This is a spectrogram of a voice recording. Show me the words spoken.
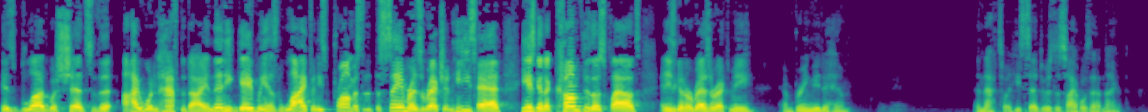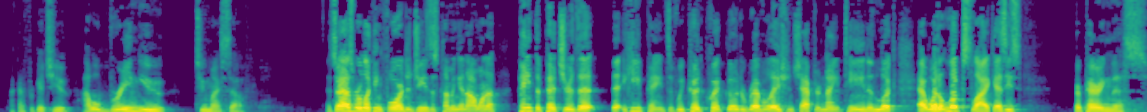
His blood was shed so that I wouldn't have to die. And then he gave me his life, and he's promised that the same resurrection he's had, he's going to come through those clouds, and he's going to resurrect me and bring me to him. And that's what he said to his disciples that night. I'm not going to forget you. I will bring you to myself. And so, as we're looking forward to Jesus coming in, I want to paint the picture that, that he paints. If we could quick go to Revelation chapter 19 and look at what it looks like as he's preparing this.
